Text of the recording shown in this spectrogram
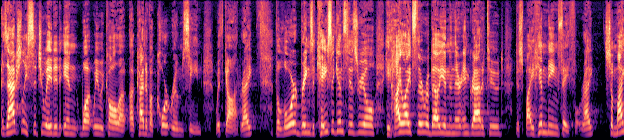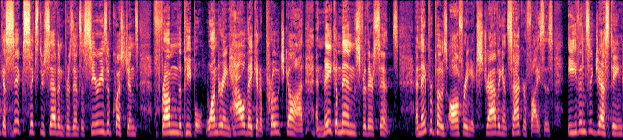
is actually situated in what we would call a, a, kind of a courtroom scene with God, right? The Lord brings a case against Israel. He highlights their rebellion and their ingratitude despite him being faithful, right? So, Micah 6, 6 through 7 presents a series of questions from the people, wondering how they can approach God and make amends for their sins. And they propose offering extravagant sacrifices, even suggesting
